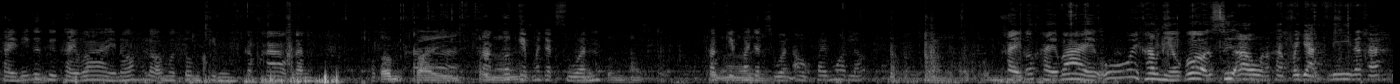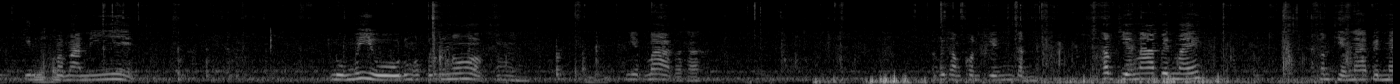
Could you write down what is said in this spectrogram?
ไข่นี้ก็คือไข่ไหว้เนาะเราเอามาต้มกินกับข้าวกันขอบต้คุมณค่ะไก่ผักก็เก็บมาจากสวนต้นครับ ผักเก็บมาจากสวนเอาไฟหมดแล้วครับต้นไข่ก็ไข่ไหว้โอ้ยข้าวเหนียวก็ซื้อเอานะคะ ประหยัดดีนะคะ กินครับประมาณนี้ ลุงไม่อยู่ลุงออกไปข้างนอกอืมเงียบมากอะคะเราไปทำคอนเทนต์กันทำเถียงนาเป็นไหมทำเถียงนาเป็นไหม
